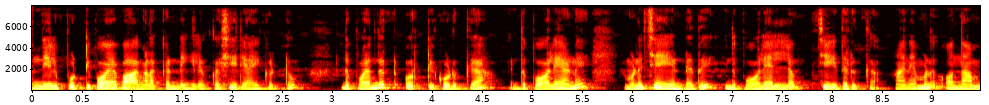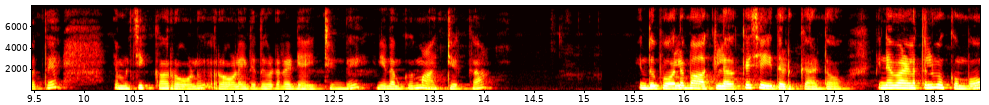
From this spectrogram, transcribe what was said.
എന്തെങ്കിലും പൊട്ടിപ്പോയ ഭാഗങ്ങളൊക്കെ ഉണ്ടെങ്കിലൊക്കെ ശരിയായി കിട്ടും. ഇതുപോലെ ഒന്ന് ഉരുട്ടി കൊടുക്കുക. ഇതുപോലെയാണ് നമ്മൾ ചെയ്യേണ്ടത്. ഇതുപോലെ എല്ലാം ചെയ്തെടുക്കുക. അങ്ങനെ നമ്മൾ ഒന്നാമത്തെ നമ്മൾ ചിക്കൻ റോൾ റോൾ ചെയ്തത് ഇവിടെ റെഡി ആയിട്ടുണ്ട്. ഇനി നമുക്ക് മാറ്റി വെക്കാം. ഇതുപോലെ ബാക്കിയുള്ളതൊക്കെ ചെയ്തെടുക്കുക കേട്ടോ. പിന്നെ വെള്ളത്തിൽ മുക്കുമ്പോൾ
